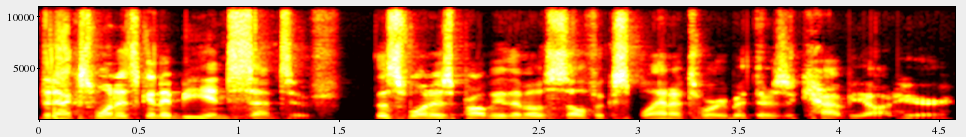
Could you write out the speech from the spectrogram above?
The next one is going to be incentive. This one is probably the most self-explanatory, but there's a caveat here.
